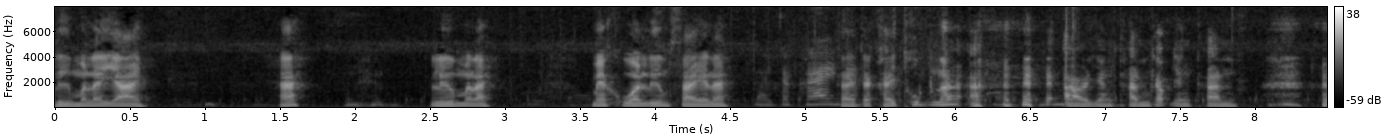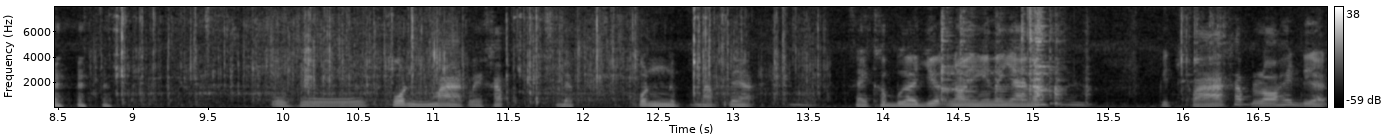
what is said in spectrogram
ลืมอะไรยายฮะลืมอะไร แม่ครัวลืมใส่อะไรใส่ตะไคร้ใส่ตะไคร้ทุบนะอ้าวยังทันครับยังทัน โอ้โหข้นมากเลยครับ แบบข้นหนึบหนับเลยอะใส่ข้าวเบือเยอะเนาะอย่างนี้นะยายเนาะปิดฝาครับรอให้เดือด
